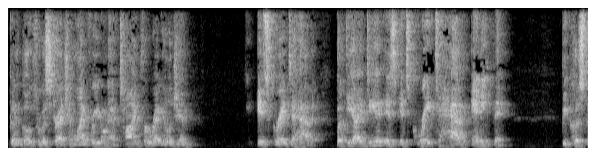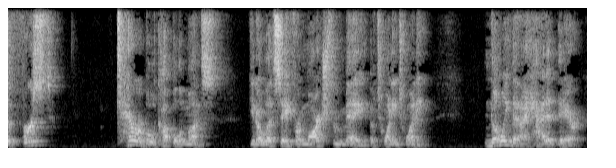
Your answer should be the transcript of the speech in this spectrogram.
going to go through a stretch in life where you don't have time for a regular gym. It's great to have it. But the idea is it's great to have anything because the first terrible couple of months, you know, let's say from March through May of 2020, knowing that I had it there,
